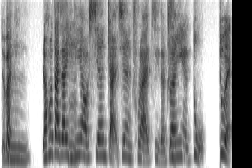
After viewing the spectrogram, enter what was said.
对吧？嗯然后大家一嗯定要先展现出来自己的专业度，对，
